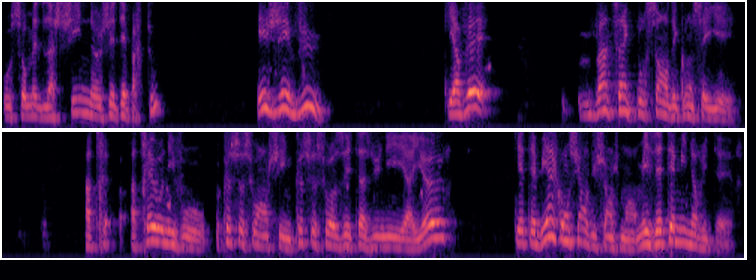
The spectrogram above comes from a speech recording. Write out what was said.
au sommet de la Chine, j'étais partout. Et j'ai vu qu'il y avait 25% des conseillers à très haut niveau, que ce soit en Chine, que ce soit aux États-Unis et ailleurs, qui étaient bien conscients du changement, mais étaient minoritaires.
